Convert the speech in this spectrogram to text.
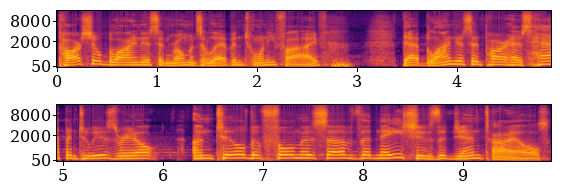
partial blindness in Romans 11 25. That blindness in part has happened to Israel until the fullness of the nations, the Gentiles,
